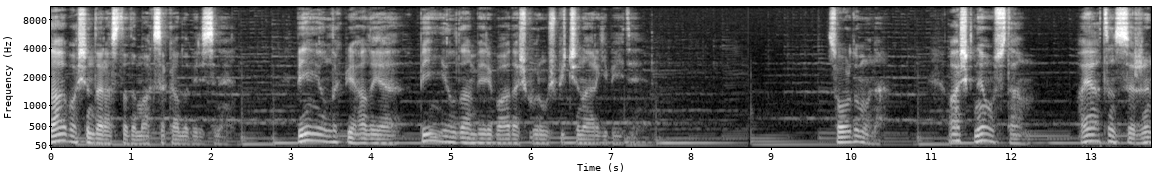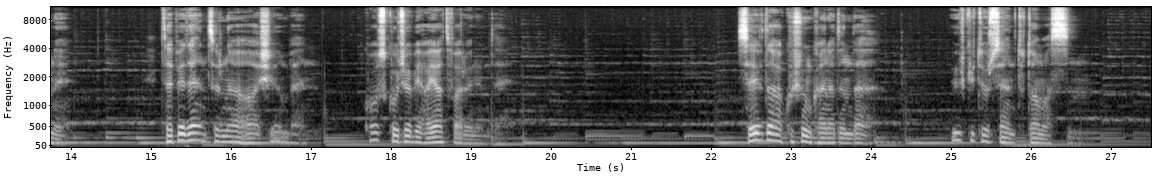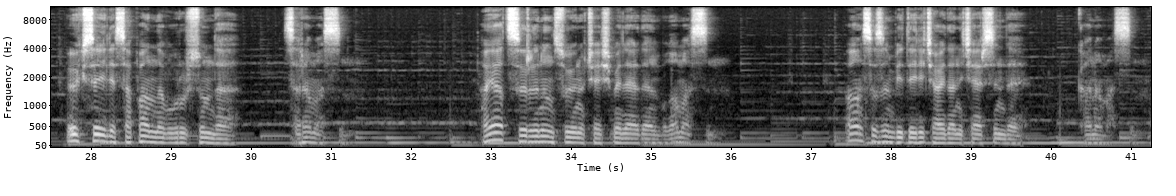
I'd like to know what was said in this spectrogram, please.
Dağ başında rastladım aksakallı birisine. Bin yıllık bir halıya bin yıldan beri bağdaş kurmuş bir çınar gibiydi. Sordum ona. Aşk ne ustam? Hayatın sırrı ne? Tepeden tırnağa aşığım ben. Koskoca bir hayat var önümde. Sevda kuşun kanadında. Ürkütürsen tutamazsın. Ökseyle sapanla vurursun da saramazsın. Hayat sırrının suyunu çeşmelerden bulamazsın. Ansızın bir deli çaydan içersinde kanamazsın.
